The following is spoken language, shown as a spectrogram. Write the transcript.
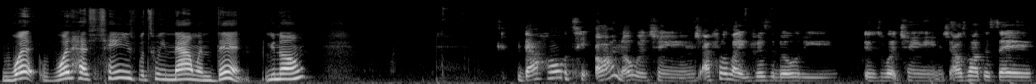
what what has changed between now and then? You know? That whole team, oh, I know it changed. I feel like visibility is what changed. I was about to say,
